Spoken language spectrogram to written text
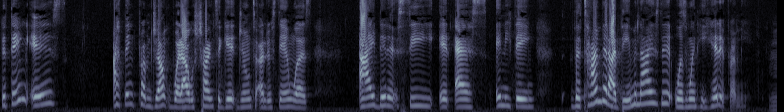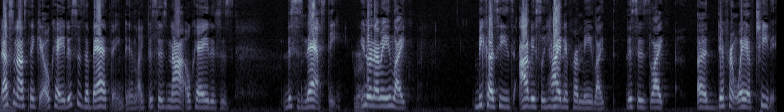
the thing is, I think from jump, what I was trying to get June to understand was, I didn't see it as anything. The time that I demonized it was when he hid it from me. That's when I was thinking, okay, this is a bad thing. Then, like, this is not okay. This is, this is nasty. You know what I mean? Like, because he's obviously hiding it from me. Like, this is like a different way of cheating.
